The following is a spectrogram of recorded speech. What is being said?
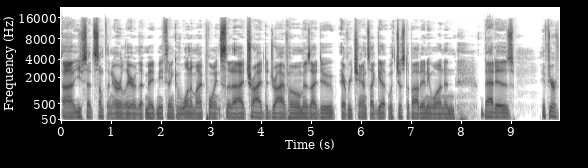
Uh, you said something earlier that made me think of one of my points that I tried to drive home as I do every chance I get with just about anyone. And that is if you're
